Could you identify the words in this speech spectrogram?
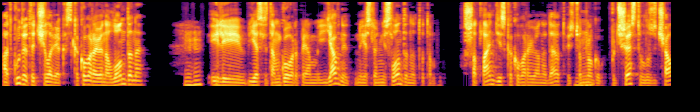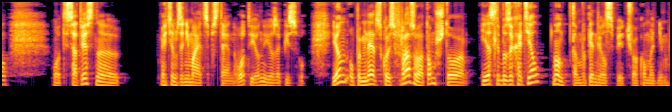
откуда этот человек, с какого района Лондона, Мгм. или если там говор прям явный, но если он не с Лондона, то там Шотландии, с какого района, да, то есть он Мгм. много путешествовал, изучал. Вот, и, соответственно, этим занимается постоянно. Вот, и он ее записывал. И он упоминает сквозь фразу о том, что если бы захотел, ну, он там выпендривался перед чуваком одним,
